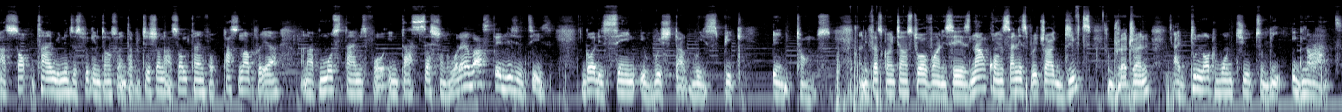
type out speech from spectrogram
At some time, you need to speak in tongues for interpretation, at some time for personal prayer, and at most times for intercession. Whatever stages it is, God is saying He wishes that we speak in tongues. And in First Corinthians 12 1, it says, Now concerning spiritual gifts, brethren, I do not want you to be ignorant.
